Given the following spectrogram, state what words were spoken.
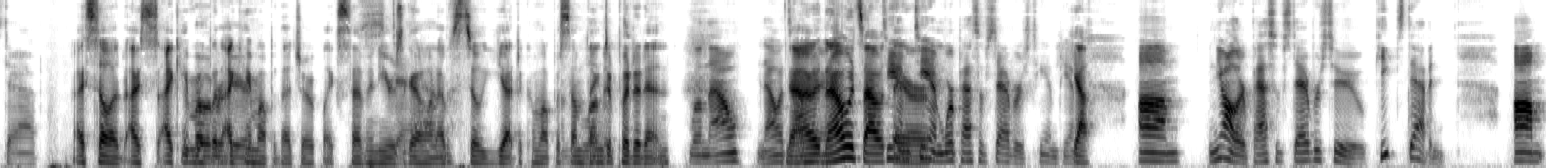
Stab. I still, had, I, I came up with, over I came up with that joke like seven years ago, and I've still yet to come up with something to put it in. Well, now, now it's now, out there. now it's out TM, there. TM, we're passive stabbers. TM, TM. Yeah. Um, and y'all are passive stabbers too. Keep stabbing. Um,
